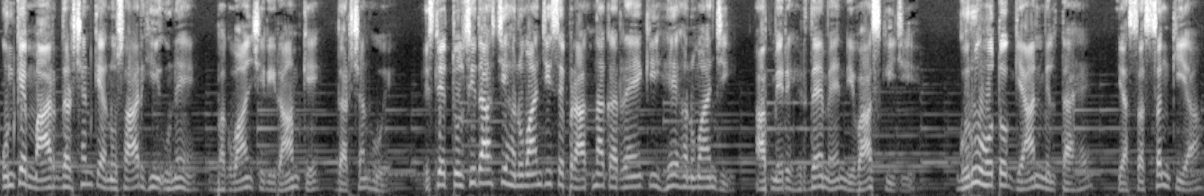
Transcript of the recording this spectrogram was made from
उनके मार्गदर्शन के अनुसार ही उन्हें भगवान श्री राम के दर्शन हुए। इसलिए तुलसीदास जी हनुमान जी से प्रार्थना कर रहे हैं कि, हे हनुमान जी, आप मेरे हृदय में निवास कीजिए। गुरु हो तो ज्ञान मिलता है, या सत्संग किया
